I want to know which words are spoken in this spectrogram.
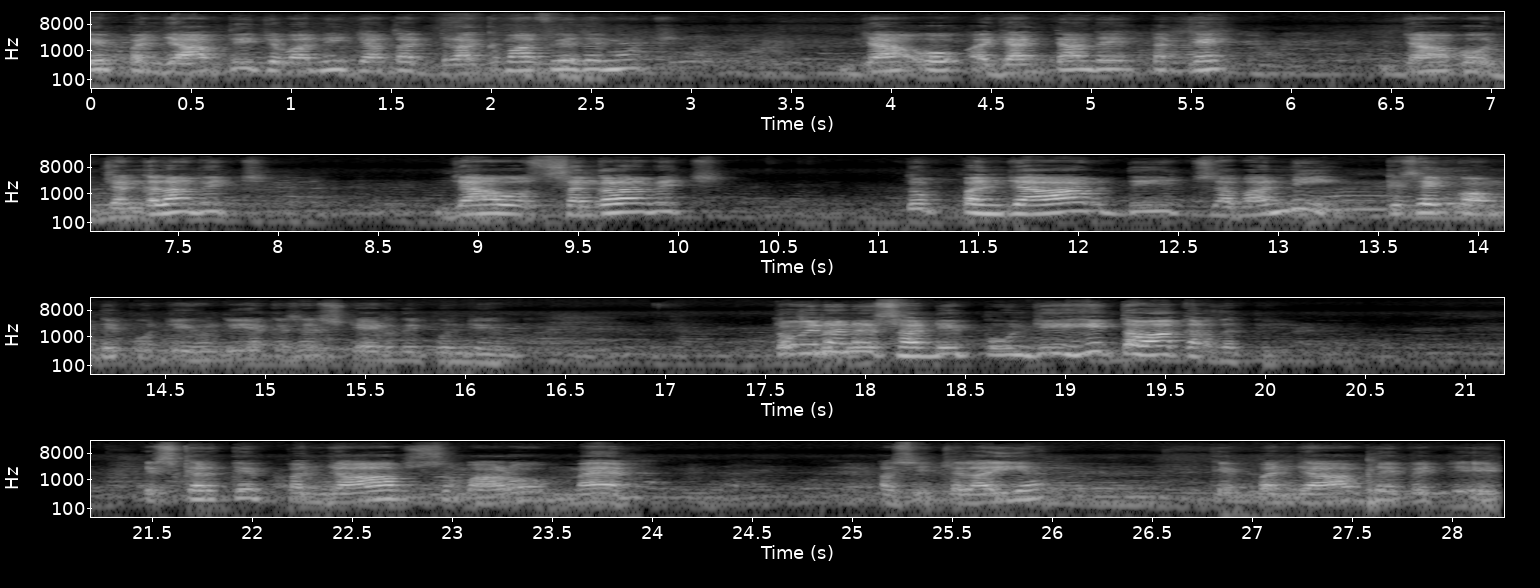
ਕਿ ਪੰਜਾਬ ਦੀ ਜਵਾਨੀ ਜਾਂ ਤਾਂ ਡਰੱਗ ਮਾਫੀਆ ਦੇ ਮੂੰਹ 'ਚ ਜਾਂ ਉਹ ਏਜੰਟਾਂ ਦੇ ਧੱਕੇ ਜਾਂ ਉਹ ਜੰਗਲਾਂ ਵਿੱਚ ਜਾਂ ਉਹ ਸੰਗਲਾਂ ਵਿੱਚ ਤੋ ਪੰਜਾਬ ਦੀ ਜ਼ਬਾਨੀ ਕਿਸੇ ਕੌਮ ਦੀ ਪੂੰਜੀ ਹੁੰਦੀ ਹੈ ਕਿਸੇ ਸਟੇਟ ਦੀ ਪੂੰਜੀ ਹੁੰਦੀ ਹੈ। ਤੋ ਇਹਨਾਂ ਨੇ ਸਾਡੀ ਪੂੰਜੀ ਹੀ ਤਬਾਹ ਕਰ ਦਿੱਤੀ ਇਸ ਕਰਕੇ ਪੰਜਾਬ ਸੰਭਾਲੋ ਮੈਂ ਅਸੀਂ ਚਲਾਈ ਹੈ ਕਿ ਪੰਜਾਬ ਦੇ ਵਿੱਚ ਇਹ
